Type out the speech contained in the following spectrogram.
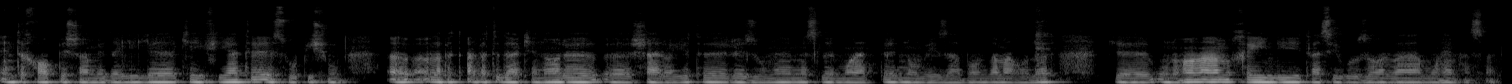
انتخاب بشن به دلیل کیفیت اسوپیشون البته در کنار شرایط رزومه مثل معدل نمره زبان و مقالات که اونها هم خیلی تاثیرگذار و مهم هستند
